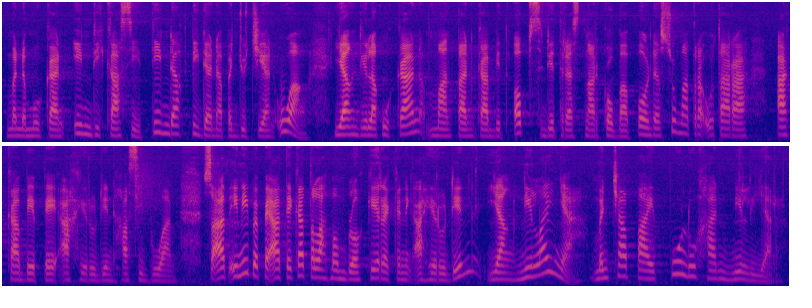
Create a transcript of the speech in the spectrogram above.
menemukan indikasi tindak pidana pencucian uang yang dilakukan mantan Kabit Ops di Tres Narkoba Polda Sumatera Utara AKBP Ahirudin Hasibuan. Saat ini PPATK telah memblokir rekening Ahirudin yang nilainya mencapai puluhan miliar.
